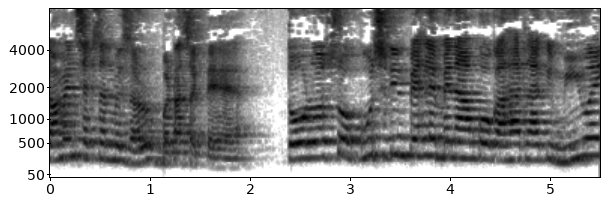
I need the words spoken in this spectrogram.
कमेंट सेक्शन में ज़रूर बता सकते हैं। तो दोस्तों, कुछ दिन पहले मैंने आपको कहा था कि MIUI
